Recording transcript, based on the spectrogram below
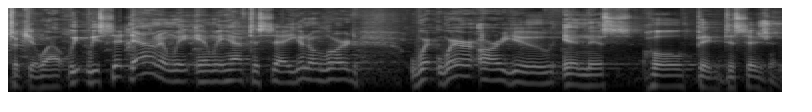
Took you a while. We we sit down and we and we have to say, you know, Lord, where where are you in this whole big decision?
